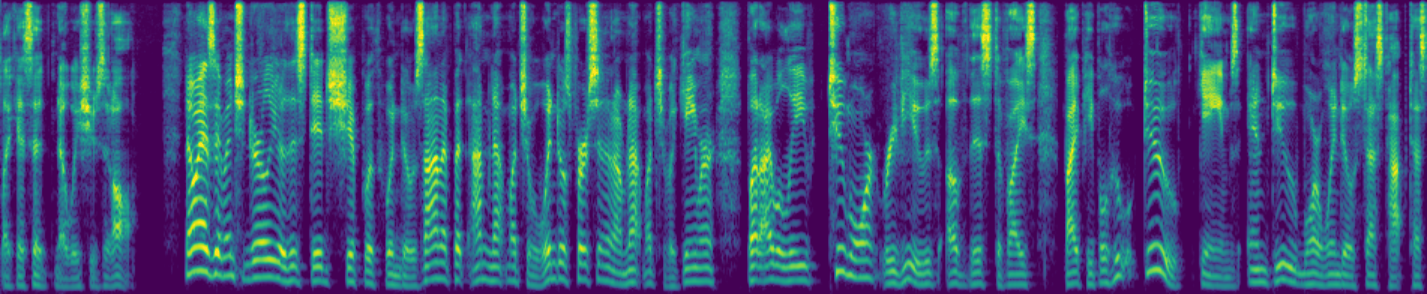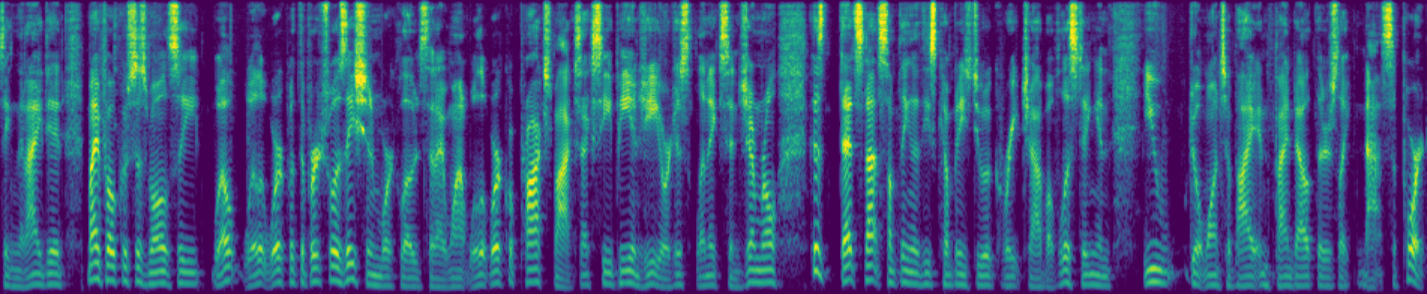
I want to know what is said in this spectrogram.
like I said, no issues at all. Now, as I mentioned earlier, this did ship with Windows on it, but I'm not much of a Windows person and I'm not much of a gamer, but I will leave two more reviews of this device by people who do games and do more Windows desktop testing than I did. My focus is mostly, well, will it work with the virtualization workloads that I want? Will it work with Proxmox, XCP-ng, or just Linux in general? Because that's not something that these companies do a great job of listing, and you don't want to buy it and find out there's like not support.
